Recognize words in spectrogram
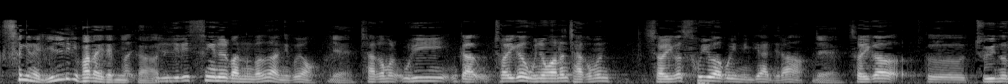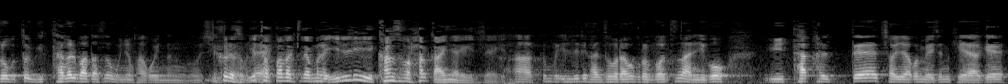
승인을 일일이 받아야 됩니까? 아, 일일이 승인을 받는 건 아니고요. 예. 자금을 우리 그러니까 저희가 운영하는 자금은 저희가 소유하고 있는 게 아니라 예. 저희가 그 주인으로부터 위탁을 받아서 운영하고 있는 것이기 그래서 때문에 위탁 받았기 때문에 일일이 간섭을 할 거 아니냐. 이게. 아, 그럼 뭐 일일이 간섭을 하고 그런 것은 아니고 위탁할 때 저희하고 맺은 계약에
